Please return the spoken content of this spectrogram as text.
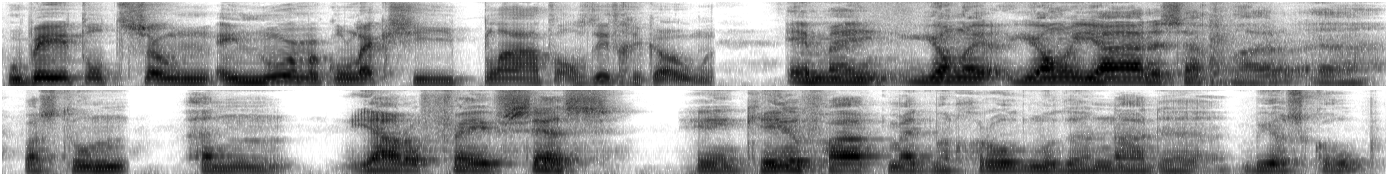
hoe ben je tot zo'n enorme collectie platen als dit gekomen? In mijn jonge, jonge jaren, zeg maar, eh, was toen een jaar of vijf, zes, ging ik heel vaak met mijn grootmoeder naar de bioscoop,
